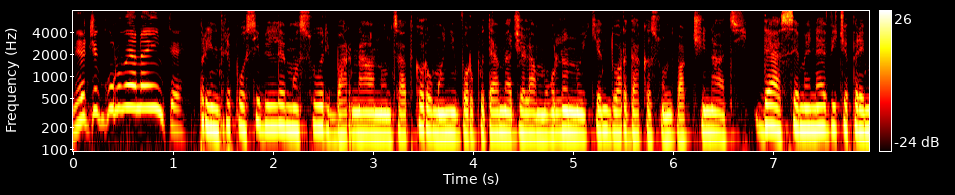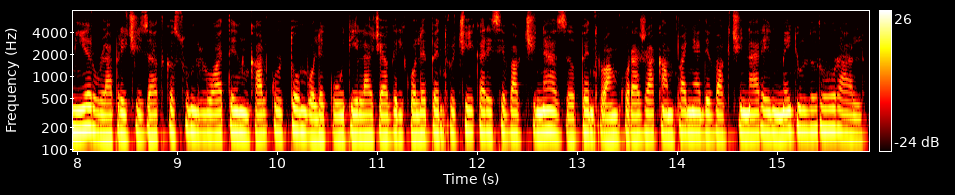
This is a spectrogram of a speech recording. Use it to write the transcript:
Mergem cu lumea înainte. Printre posibile măsuri, Barna a anunțat că românii vor putea merge la mall în weekend doar dacă sunt vaccinați. De asemenea, vicepremierul a precizat că sunt luate în calcul tombole cu utilaje agricole pentru cei care se vaccinează pentru a încuraja campania de vaccinare în mediul rural.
